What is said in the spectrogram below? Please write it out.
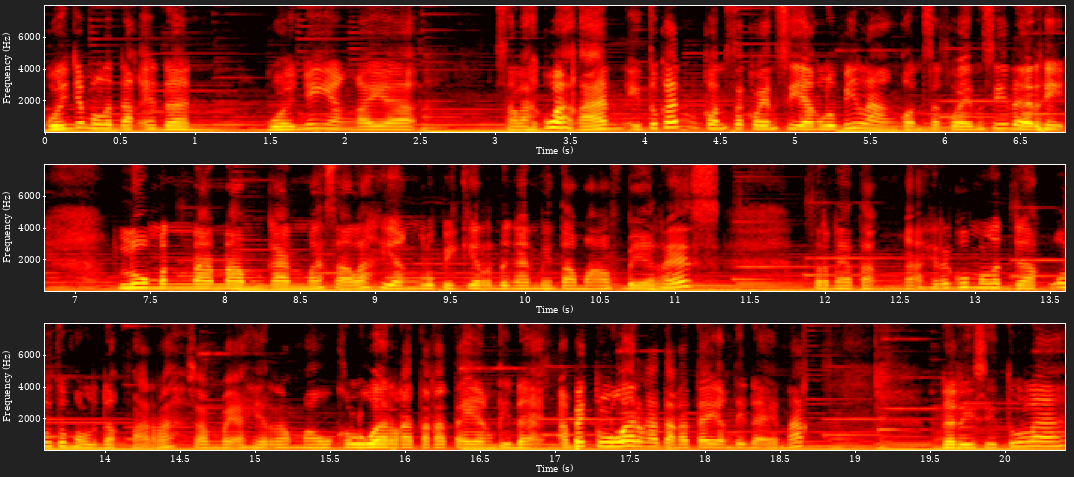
guanya meledak edan. Guanya yang kayak salah gua kan? Itu kan konsekuensi yang lu bilang. Konsekuensi dari lu menanamkan masalah yang lu pikir dengan minta maaf beres ternyata enggak. Akhirnya gue meledak. Wah itu meledak parah. Sampai akhirnya mau keluar kata-kata yang tidak sampai keluar kata-kata yang tidak enak dari situlah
